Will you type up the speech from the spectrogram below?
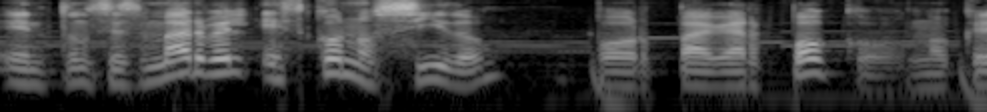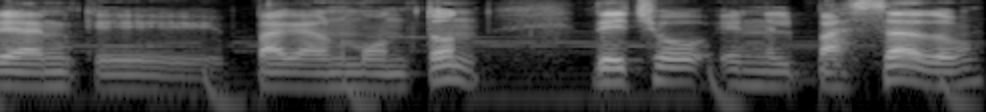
Entonces Marvel es conocido por pagar poco, no crean que paga un montón. De hecho, en el pasado,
